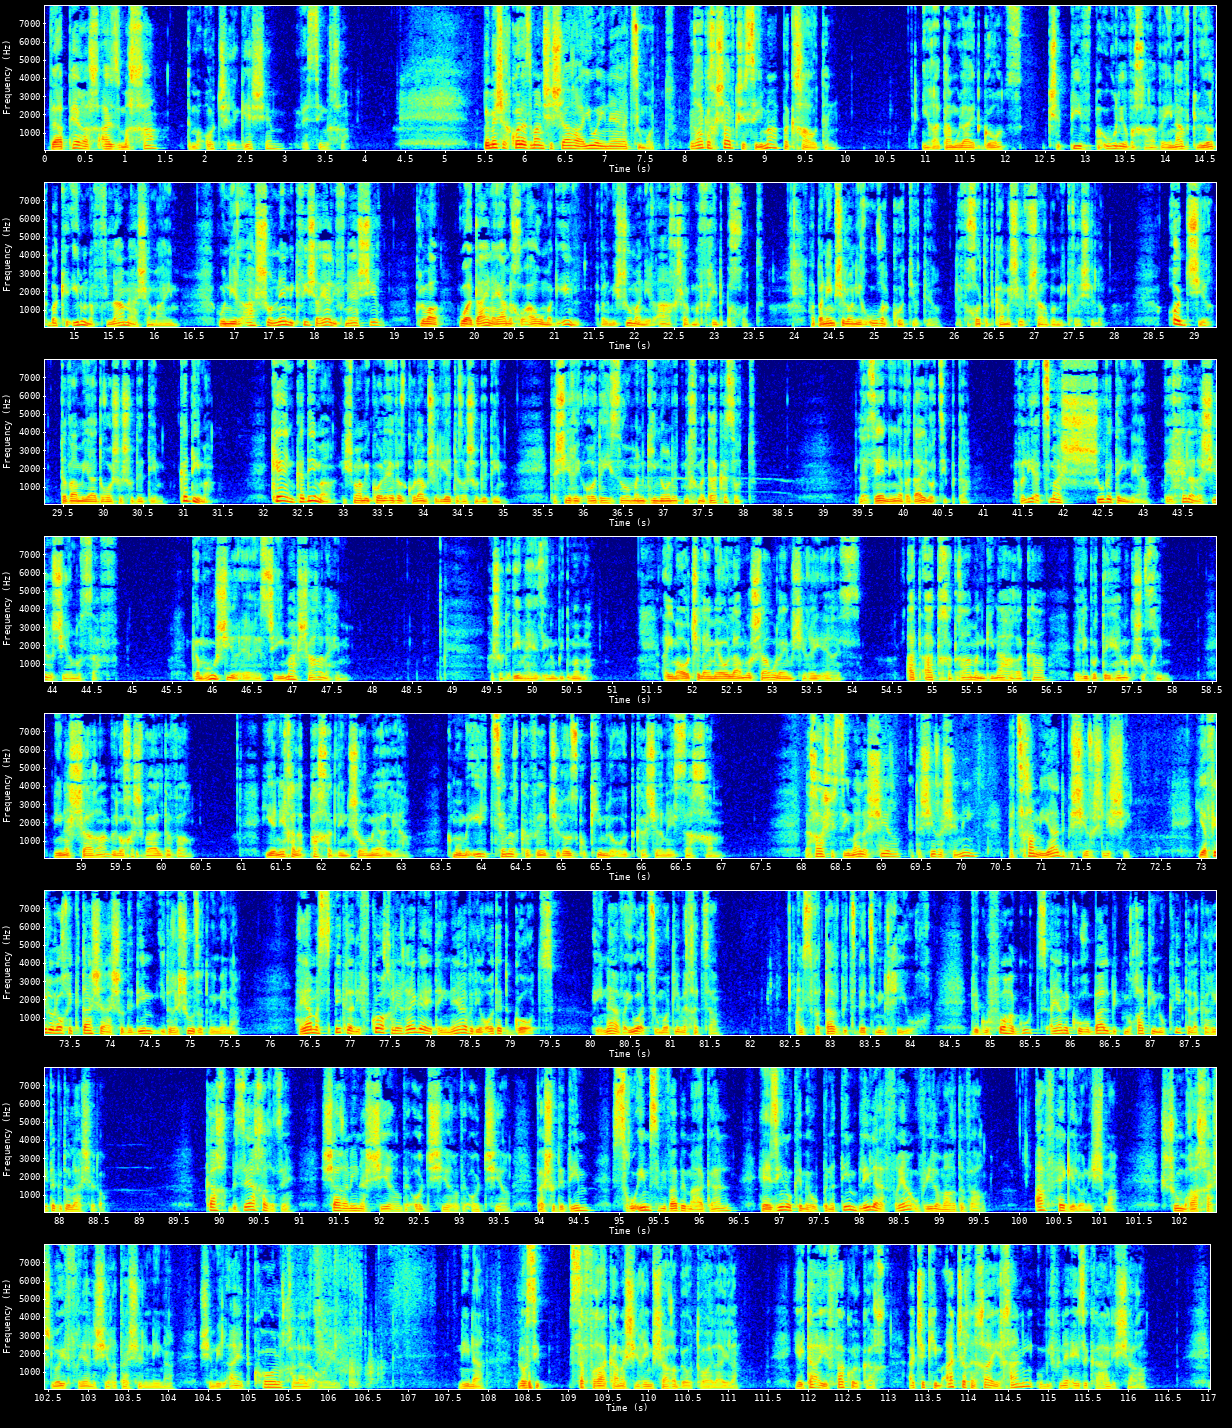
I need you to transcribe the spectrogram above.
והפרח אז מחה דמעות של גשם ושמחה. במשך כל הזמן ששרה היו עיניה עצומות, ורק עכשיו כשסיימה פקחה אותן. היא ראתה מולה את גורץ, כשפיו פעור לרווחה ועיניו תלויות בה כאילו נפלה מהשמיים. הוא נראה שונה מכפי שהיה לפני השיר. כלומר, הוא עדיין היה מכוער ומגעיל, אבל משום מה נראה עכשיו מפחיד פחות. הפנים שלו נראו רכות יותר, לפחות עד כמה שאפשר במקרה שלו. עוד שיר, טבע מיד ראש השודדים. קדימה. כן, קדימה, נשמע מכל עבר קולם של יתר השודדים. תשאירי עוד איזו מנגינונת נחמדה כזאת. לזה נינה ודאי לא ציפתה, אבל היא עצמה שוב את עיניה והחלה לשיר שיר נוסף. גם הוא שיר ארס שאימה שרה להם. השודדים האזינו בדממה. האימהות שלהם מעולם לא שרו להם שירי ארס. אט אט חדרה המנגינה הרכה אל ליבותיהם הקשוחים. נינה שרה ולא חשבה על דבר. היא הניחה לפחד לנשור מעליה, כמו מעיל צמר כבד שלא זקוקים לו עוד כאשר נעשה חם. לאחר שסיימה לשיר את השיר השני, פצחה מיד בשיר שלישי. היא אפילו לא חיכתה שהשודדים ידרשו זאת ממנה. היה מספיק לה לפקוח לרגע את עיניה ולראות את גורץ. עיניו היו עצומות למחצה. על שפתיו בצבץ מן חיוך, וגופו הגוץ היה מקורבל בתנוחה תינוקית על הכרית הגדולה שלו. כך בזה אחר זה, שרה נינה שיר ועוד שיר ועוד שיר, והשודדים, שרועים סביבה במעגל, האזינו כמהופנטים בלי להפריע ובלי לומר דבר. אף הגה לא נשמע. שום רחש לא הפריע לשירתה של נינה, שמילאה את כל חלל האוהל. נינה לא ספרה כמה שירים שרה באותו הלילה. היא הייתה עייפה כל כך, עד שכמעט שכחה היכן היא ומפני איזה קהל היא שרה.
